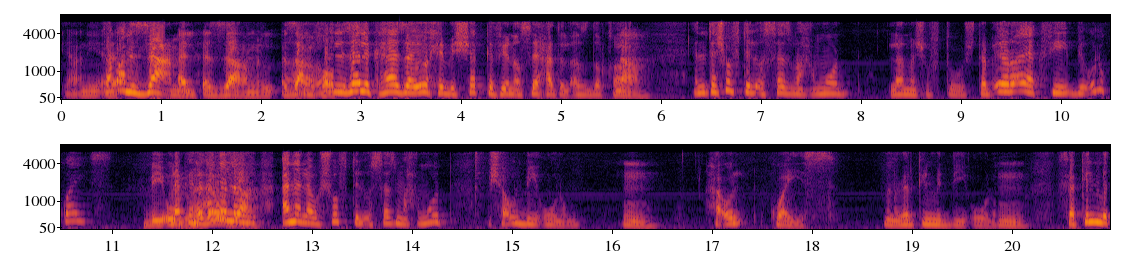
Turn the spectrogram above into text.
يعني طبعا الزعم. ال- الزعم الزعم الخاطئ ولذلك هذا يوحي بالشك في نصيحة الأصدقاء. نعم. أنت شفت الأستاذ محمود؟ لا ما شفتوش. طب إيه رأيك فيه؟ بيقولوا كويس. بيقولوا. لكن هذا أنا لو الزعم. أنا لو شفت الأستاذ محمود مش هقول بيقولوا. مم. هقول كويس من غير كلمة بيقولوا. مم. فكلمة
